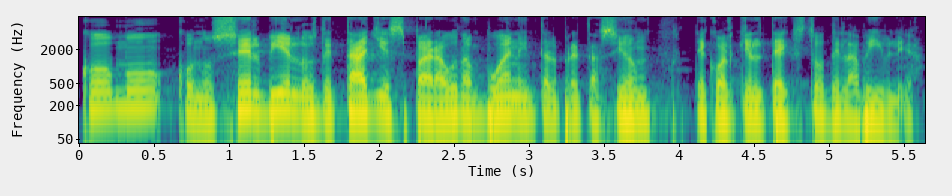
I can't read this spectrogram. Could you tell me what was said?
cómo conocer bien los detalles para una buena interpretación de cualquier texto de la Biblia.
